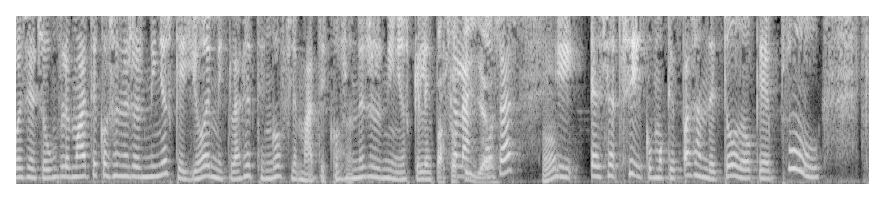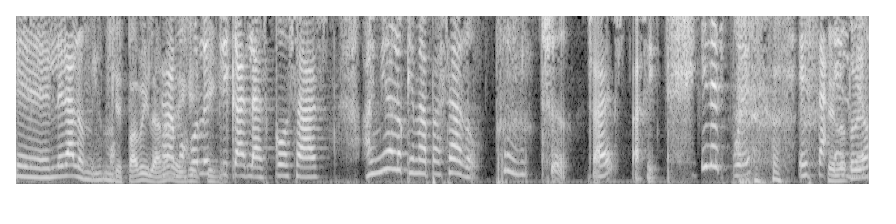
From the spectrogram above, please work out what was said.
Pues eso, un flemático son esos niños que yo en mi clase tengo flemáticos. Son de esos niños que les pasan las cosas ¿no? y es, sí, como que pasan de todo, que, puh, que le da lo mismo. Que ¿no? A lo mejor que- le que- explicas las cosas. Ay, mira lo que me ha pasado. ¿Sabes? Así. Y después está el, El otro día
